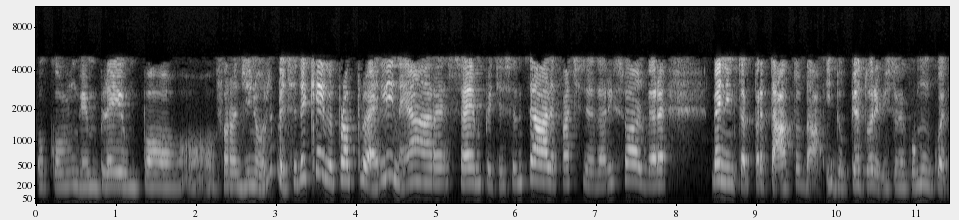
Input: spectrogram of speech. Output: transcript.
o con un gameplay un po' farraginoso. Invece The Cave proprio è lineare, semplice, essenziale, facile da risolvere. Ben interpretato dai doppiatori, visto che comunque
